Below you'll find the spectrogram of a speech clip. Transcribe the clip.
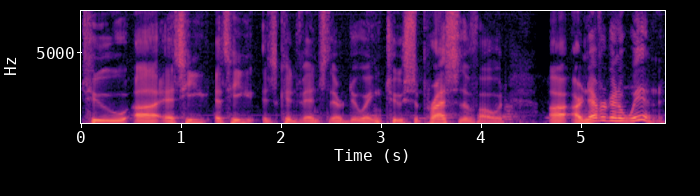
to, uh, as he as he is convinced they're doing, to suppress the vote, uh, are never going to win.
